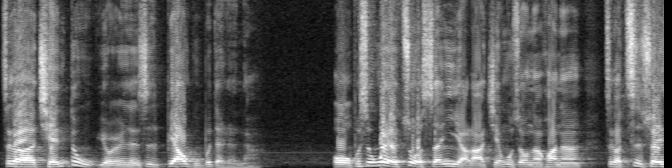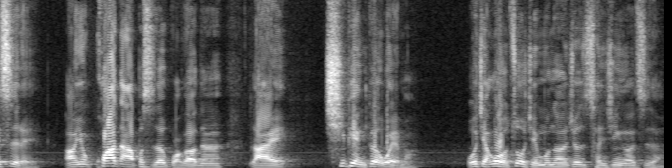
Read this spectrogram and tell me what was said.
这个前度有人人是标股不等人呐，我不是为了做生意啊，然后节目中的话呢，这个自吹自擂啊，用夸大不实的广告呢来欺骗各位嘛。我讲过，我做节目呢就是诚信二字啊，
